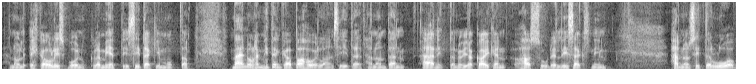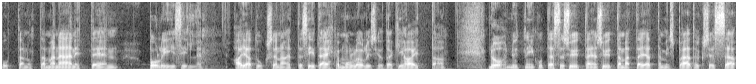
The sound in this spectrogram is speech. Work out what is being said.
Hän oli, ehkä olisi voinut kyllä miettiä sitäkin, mutta mä en ole mitenkään pahoillaan siitä, että hän on tämän äänittänyt. Ja kaiken hassuuden lisäksi niin hän on sitten luovuttanut tämän äänitteen poliisille ajatuksena, että siitä ehkä mulle olisi jotakin haittaa. No nyt niin kuin tässä syyttäjän syyttämättä jättämispäätöksessä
